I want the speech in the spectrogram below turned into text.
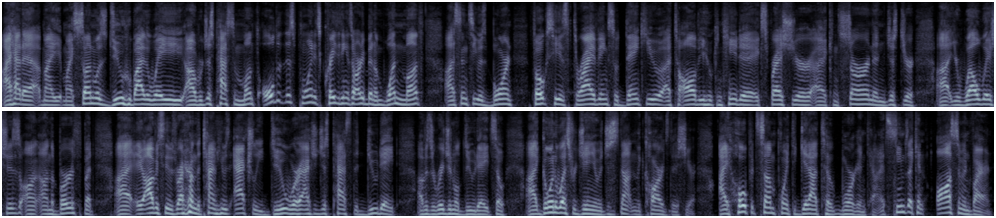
I had a my my son was due, who by the way, uh, we're just past a month old at this point. It's crazy thing; it's already been one month uh, since he was born, folks. He is thriving. So thank you uh, to all of you who continue to express your concern and just your your well wishes on on the birth. But obviously, it was right around the time he was actually due. We're actually just past the due date of his original due date. So uh, going to West Virginia was just not in the cards this year. I hope at some point to get out to Morgantown. It seems like an awesome environment.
